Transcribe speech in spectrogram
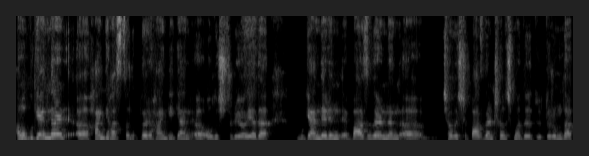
Ama bu genler e, hangi hastalıkları hangi gen e, oluşturuyor ya da bu genlerin bazılarının e, çalışıp bazılarının çalışmadığı du- durumda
